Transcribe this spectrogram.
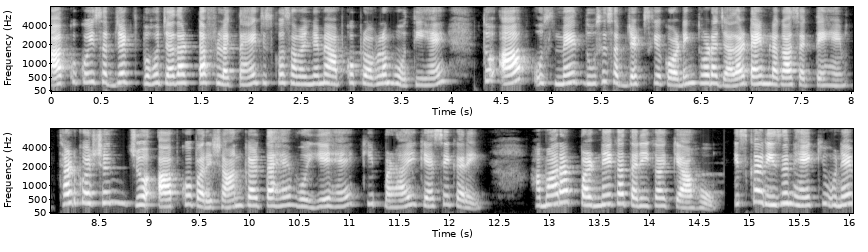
आपको कोई सब्जेक्ट बहुत ज़्यादा टफ लगता है, जिसको समझने में आपको प्रॉब्लम होती है तो आप उसमें दूसरे सब्जेक्ट्स के अकॉर्डिंग थोड़ा ज़्यादा टाइम लगा सकते हैं। थर्ड क्वेश्चन जो आपको परेशान करता है, वो ये है कि पढ़ाई कैसे करें? हमारा पढ़ने का तरीका क्या हो? इसका रीजन है कि उन्हें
